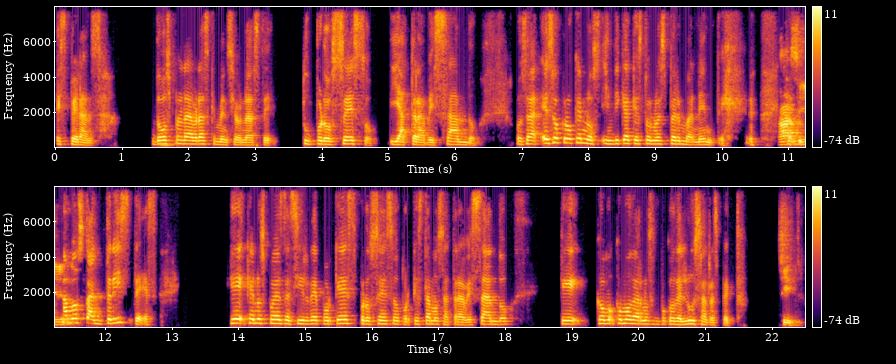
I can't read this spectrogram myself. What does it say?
esperanza. Dos palabras que mencionaste, tu proceso y atravesando. O sea, eso creo que nos indica que esto no es permanente. Ah, Estamos tan tristes. ¿Qué, ¿Qué, nos puedes decir de por qué es proceso, por qué estamos atravesando? ¿Qué, cómo, ¿Cómo darnos un poco de luz al respecto? Sí,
